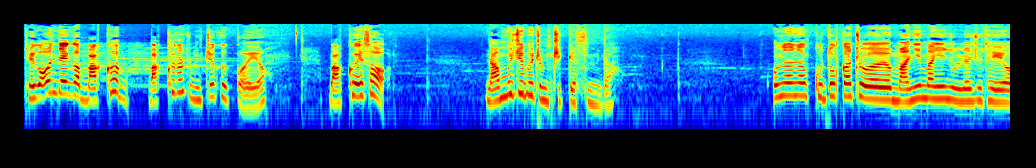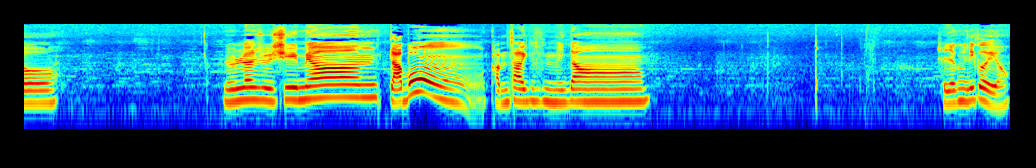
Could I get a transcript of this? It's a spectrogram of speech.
제가 언젠가 마크 마크도 좀 찍을 거예요. 마크에서 나무집을 좀 짓겠습니다. 오늘은 구독과 좋아요 많이 많이 눌러주세요. 눌러주시면 나봉 감사하겠습니다. 제작은 이거예요.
